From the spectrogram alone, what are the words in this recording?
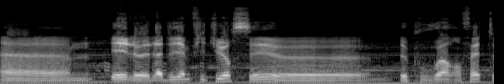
Et le- la deuxième feature, c'est de pouvoir en fait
